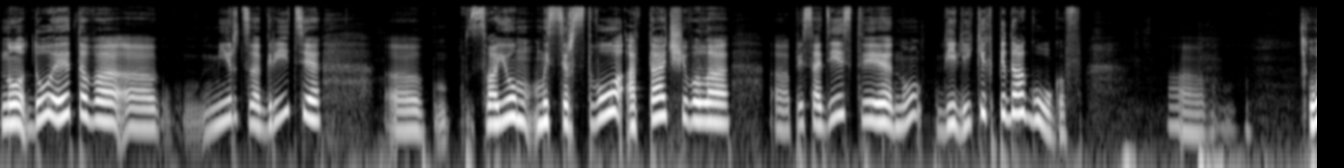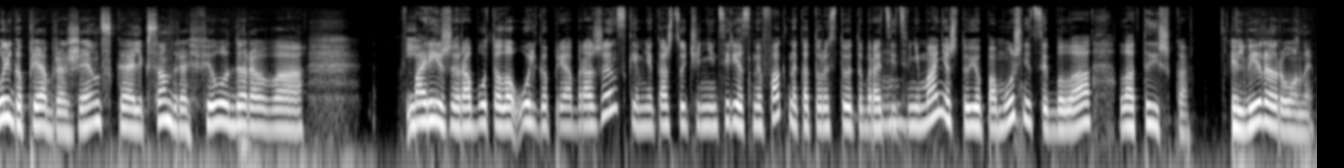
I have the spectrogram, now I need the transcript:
Но до этого Мирца Грити Э, свое мастерство оттачивала э, при содействии ну, великих педагогов. Э, Ольга Преображенская, Александра Федорова, в и... Париже работала Ольга Преображенская. Мне кажется, очень интересный факт, на который стоит обратить mm-hmm. внимание, что ее помощницей была латышка. Эльвира Роны.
